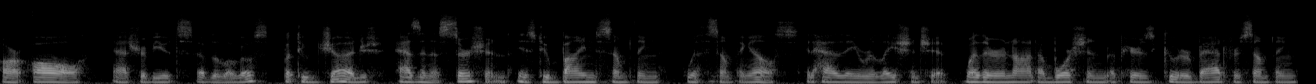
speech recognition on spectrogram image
are all attributes of the logos. But to judge as an assertion is to bind something with something else. It has a relationship. Whether or not abortion appears good or bad for something,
